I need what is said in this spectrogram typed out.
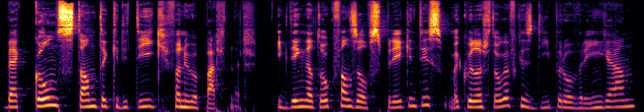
bij constante kritiek van uw partner? Ik denk dat het ook vanzelfsprekend is, maar ik wil er toch even dieper over ingaan.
